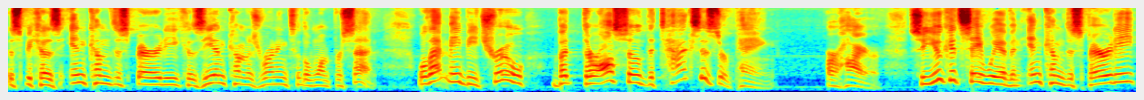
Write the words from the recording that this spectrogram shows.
it's because income disparity, because the income is running to the 1%. Well, that may be true, but they're also, the taxes they're paying are higher. So you could say we have an income disparity,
